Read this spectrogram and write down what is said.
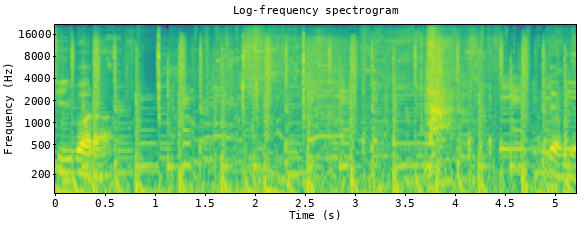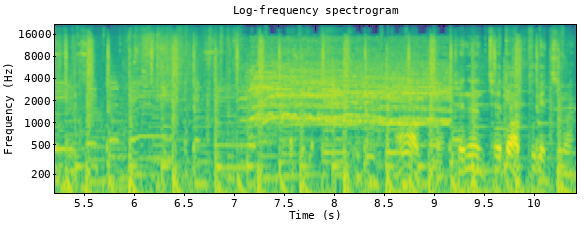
딜 봐라. 쟤는 쟤도 아프겠지만.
